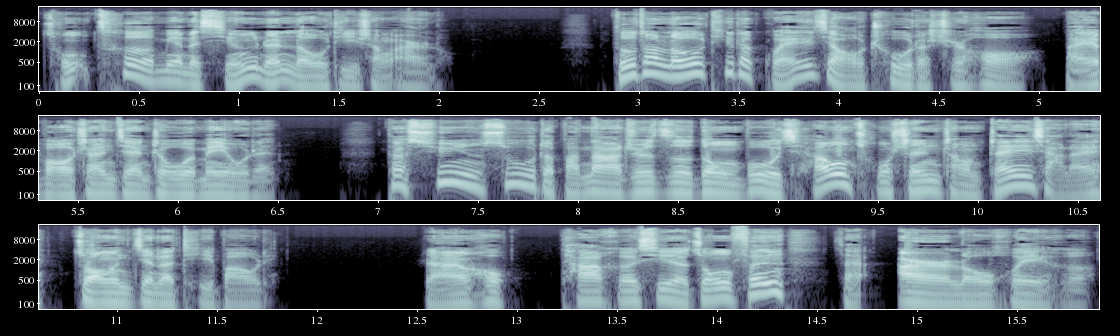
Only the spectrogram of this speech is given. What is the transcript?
从侧面的行人楼梯上二楼。走到楼梯的拐角处的时候，白宝山见周围没有人，他迅速的把那支自动步枪从身上摘下来，装进了提包里，然后他和谢宗芬在二楼会合。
